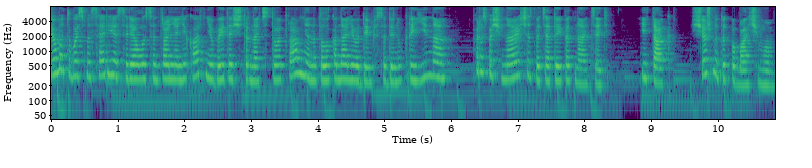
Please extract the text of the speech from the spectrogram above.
Сьома та восьма серія серіалу Центральна лікарня вийде 14 травня на телеканалі 1 плюс 1 Україна, розпочинаючи з 20.15. І так, що ж ми тут побачимо?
